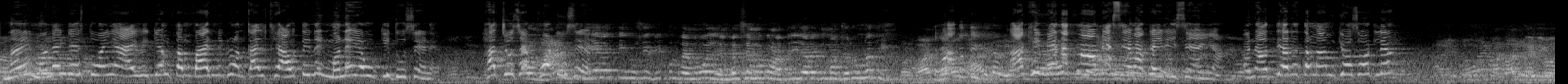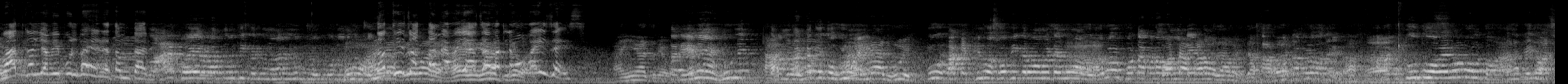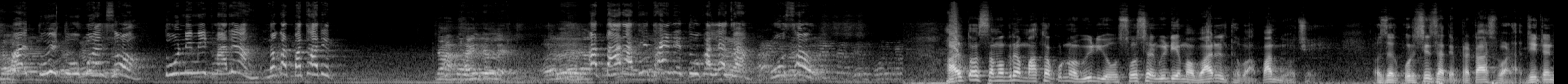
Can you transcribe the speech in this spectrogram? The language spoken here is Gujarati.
નહીં મને કહેશ તું અહીંયા આવી કેમ? તમે બહાર નીકળો ને કાલથી આવતી નહીં મને એવું કીધું છે ને સાચું છે ખોટું છે? આખી મહેનતમાં અમે સેવા કરી છે અહીંયા. અને અત્યારે તમે આમ કહો છો એટલે? વાત કરી લો વિપુલભાઈ રે તમ તારે. નથી જો તમે વયા જાવ એટલે હું વહી જઈશ. અહીંયા જ રહેવું અહીંયા જ હોય. ફિલોસોફી કરવા માટે ન આવું બરોબર? ફોટા પડવા ફોટા માટે. પાડવા જ આવે જા. હા, ફોટા પડવા આવે. તું તું હવે ન બોલતો. તને કઈ દો છેલ્લા. ભાઈ તું તું બોલશો. તું નિમિત મારે નકર પથારી. જા ખાઈ કરી લે. આ તારાથી થાય ને તું કલે જા. હું સૌ. હાલ તો સમગ્ર માથાકૂટનો વીડિયો સોશિયલ મીડિયામાં વાયરલ થવા પામ્યો છે. અઝર કુરશી સાથે પ્રકાશવાળા જી ટેન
